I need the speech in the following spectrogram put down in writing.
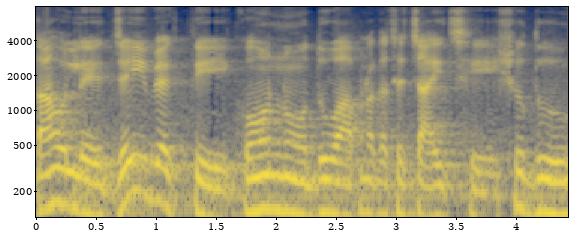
তাহলে যেই ব্যক্তি কোনো দোয়া আপনার কাছে চাইছে, শুধু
